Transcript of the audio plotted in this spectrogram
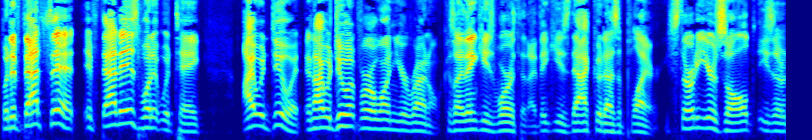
But if that's it, if that is what it would take, I would do it, and I would do it for a one year rental because I think he's worth it. I think he's that good as a player. He's 30 years old. He's a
